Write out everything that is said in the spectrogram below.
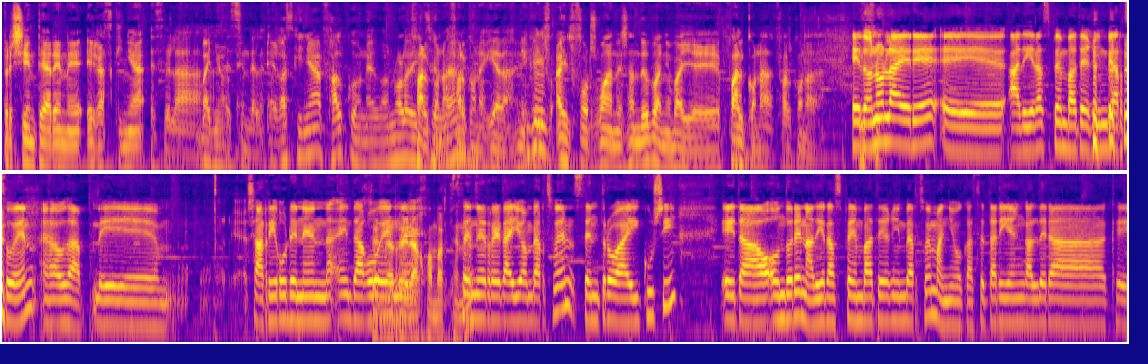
presidentearen eh, egazkina ez dela Baina, ezin dela. egazkina Falcon edo nola ditzen Falcona, da? Falcona egia da. Nik Air- Air Force One esan dut, baina bai, eh, Falcona, Falcona da. Edo nola ere, e, adierazpen bat egin behar zuen, hau da, e, sarrigurenen dagoen Zenerrera joan behar zen, ez? zenerrera joan behar zuen, zentroa ikusi, eta ondoren adierazpen bat egin behar zuen, baina kazetarien galderak e,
